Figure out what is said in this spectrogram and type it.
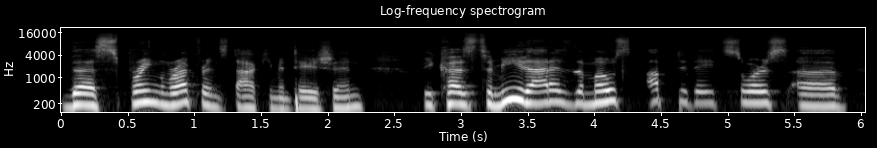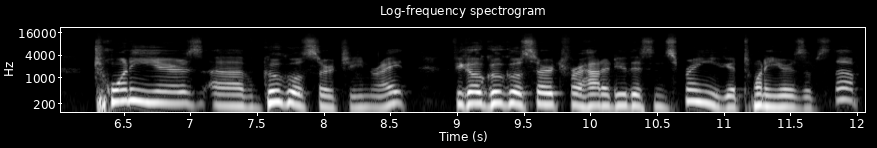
the Spring reference documentation? Because to me, that is the most up to date source of 20 years of Google searching. Right? If you go Google search for how to do this in Spring, you get 20 years of stuff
